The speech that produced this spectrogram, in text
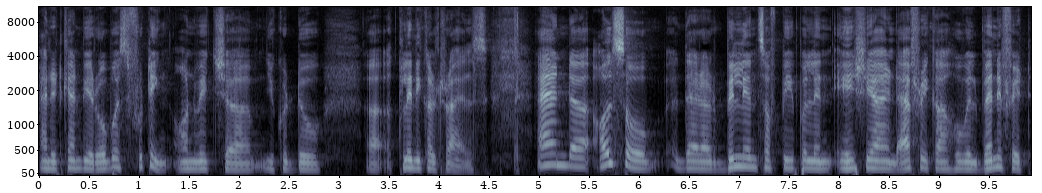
and it can be a robust footing on which uh, you could do uh, clinical trials. And uh, also, there are billions of people in Asia and Africa who will benefit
